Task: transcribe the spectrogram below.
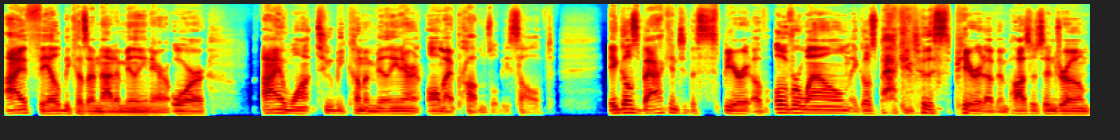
I failed because I'm not a millionaire, or I want to become a millionaire and all my problems will be solved. It goes back into the spirit of overwhelm. It goes back into the spirit of imposter syndrome.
